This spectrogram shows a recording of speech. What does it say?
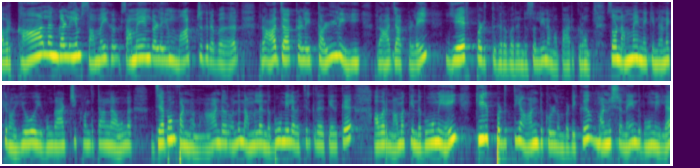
அவர் காலங்களையும் சமய சமயங்களையும் மாற்றுகிறவர். ராஜாக்களை தள்ளி ராஜாக்களை ஏற்படுத்துகிறவர் என்று சொல்லி நம்ம பார்க்குறோம். ஸோ நம்ம இன்றைக்கி நினைக்கிறோம் ஐயோ இவங்க ஆட்சிக்கு வந்துட்டாங்க அவங்க ஜெபம் பண்ணணும். ஆண்டவர் வந்து நம்மளை இந்த பூமியில் வச்சிருக்கிறதுக்கு எதுக்கு? அவர் நமக்கு இந்த பூமியை கீழ்ப்படுத்தி ஆண்டு கொள்ளும்படிக்கு மனுஷனை இந்த பூமியில்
